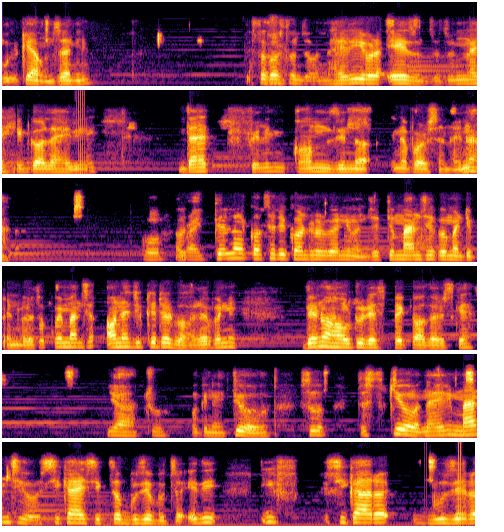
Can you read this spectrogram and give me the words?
हुर्किया हुन्छ नि यस्तो कस्तो हुन्छ भन्दाखेरि एउटा एज हुन्छ जुनलाई हिट गर्दाखेरि that feeling comes in in a person होइन अब त्यसलाई कसरी कन्ट्रोल गर्ने भने चाहिँ त्यो मान्छेकोमा डिपेन्ड गर्छ कोही मान्छे अनएजुकेटेड भएर पनि they know how to respect others के या ट्रु ओके नै त्यो हो सो जस्तो के हो भन्दाखेरि मान्छे हो सिकाए सिक्छ बुझे बुझ्छ यदि इफ सिकाएर बुझेर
